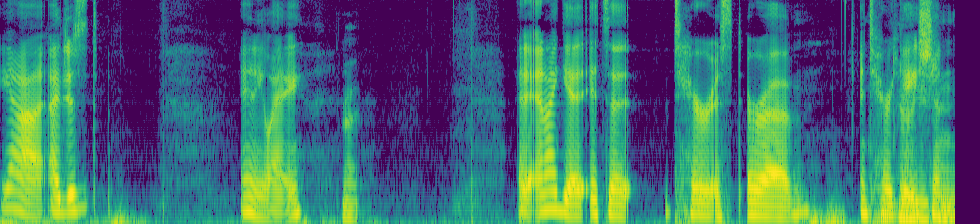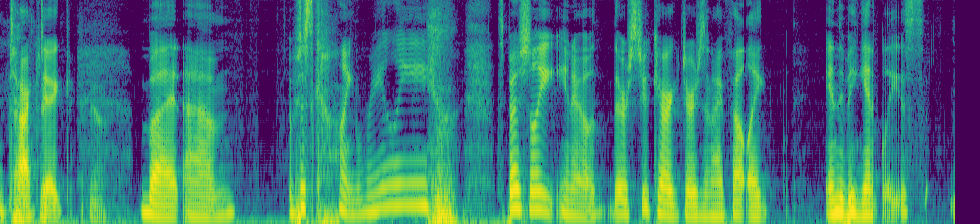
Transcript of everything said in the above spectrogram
yeah, I just anyway. Right. And, and I get it's a terrorist or a interrogation, Interrogation tactic. tactic. Yeah. But um it was just kind of like really especially, you know, there's two characters and I felt like in the beginning at least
